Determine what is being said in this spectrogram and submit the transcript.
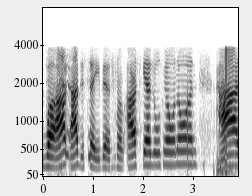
well, I I just tell you this: from our schedules going on, I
